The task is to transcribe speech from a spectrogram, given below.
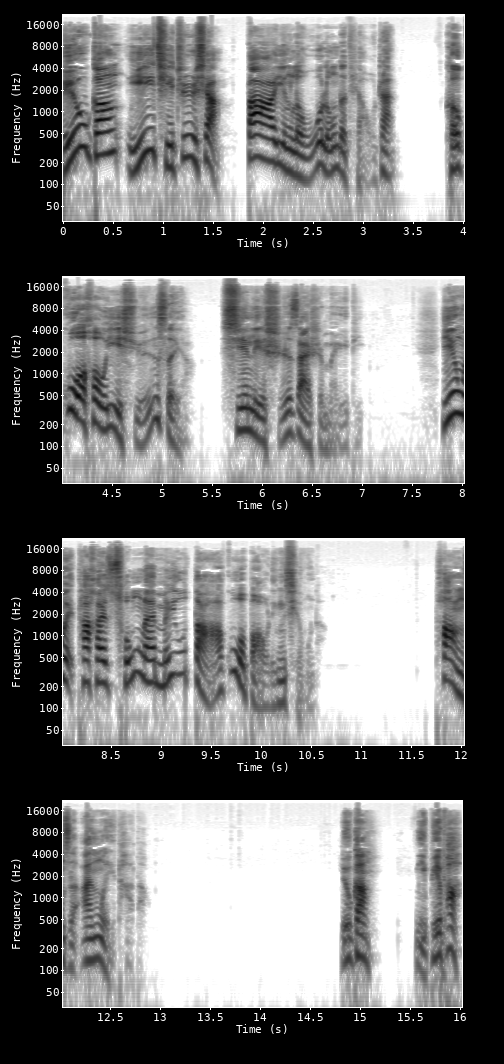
刘刚一气之下答应了吴龙的挑战，可过后一寻思呀，心里实在是没底，因为他还从来没有打过保龄球呢。胖子安慰他道：“刘刚，你别怕，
